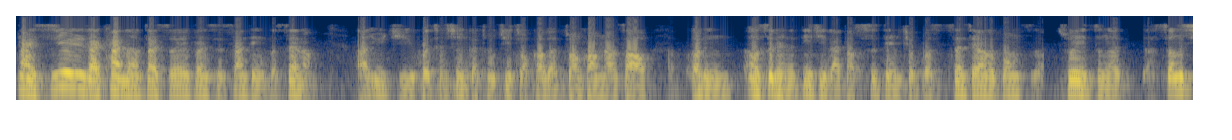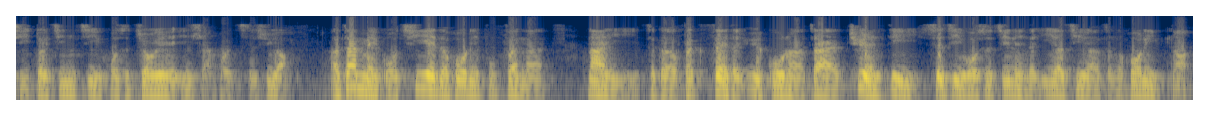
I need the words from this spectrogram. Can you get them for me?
那以失业率来看呢，在十二月份是三点五 percent 啊，啊，预计会呈现一个逐季走高的状况。那到二零二四年的第一季来到四点九 percent 这样的峰值，所以整个升息对经济或是就业影响会持续哦。而在美国企业的获利部分呢？那以这个 Fed 的预估呢，在去年第四季或是今年的一二季呢，整个获利啊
